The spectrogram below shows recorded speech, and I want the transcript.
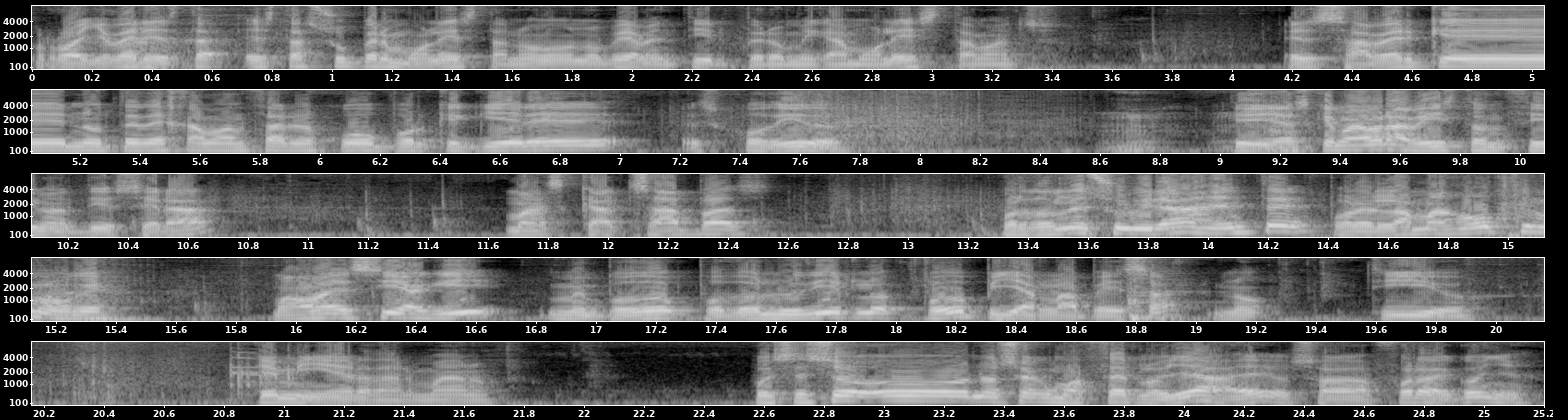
Rollo, a ver, esta, es súper molesta, no, no voy a mentir Pero mega molesta, macho El saber que no te deja avanzar el juego porque quiere Es jodido Tío, ya es que me habrá visto encima, tío ¿Será? Más cachapas ¿Por dónde subirá, gente? ¿Por el lado más óptimo o qué? Vamos a si aquí me puedo, puedo eludirlo ¿Puedo pillar la pesa? No, tío Qué mierda, hermano Pues eso no sé cómo hacerlo ya, ¿eh? O sea, fuera de coña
